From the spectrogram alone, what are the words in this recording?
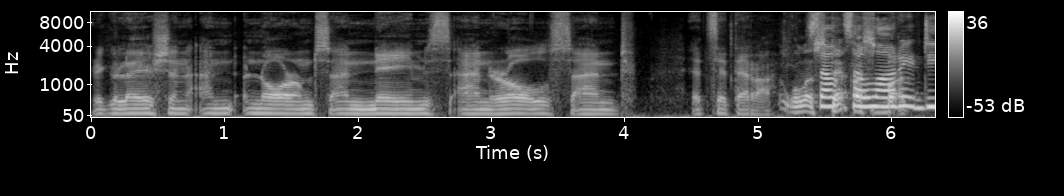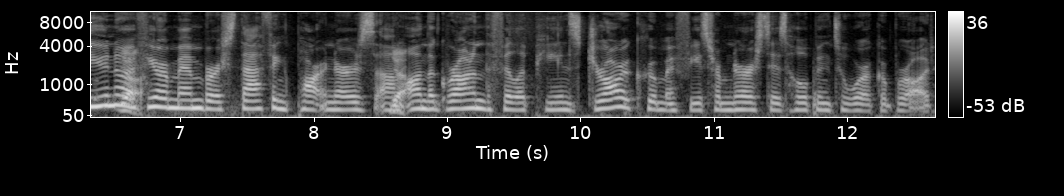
regulation and norms and names and roles and etc. Well, So, sta- so a Lauri, do you know if your member staffing partners um, Yeah. on the ground in the Philippines draw recruitment fees from nurses hoping to work abroad?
